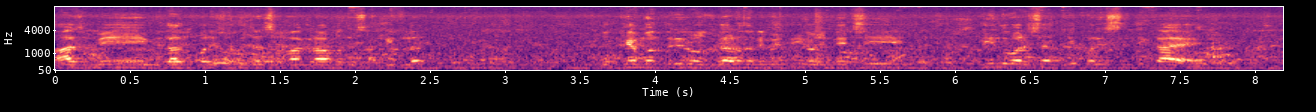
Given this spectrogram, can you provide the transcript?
आज मी विधान परिषदेच्या सभागृहामध्ये सांगितलं. मुख्यमंत्री रोजगार निर्मिती योजनेची तीन वर्षातली परिस्थिती काय आहे?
